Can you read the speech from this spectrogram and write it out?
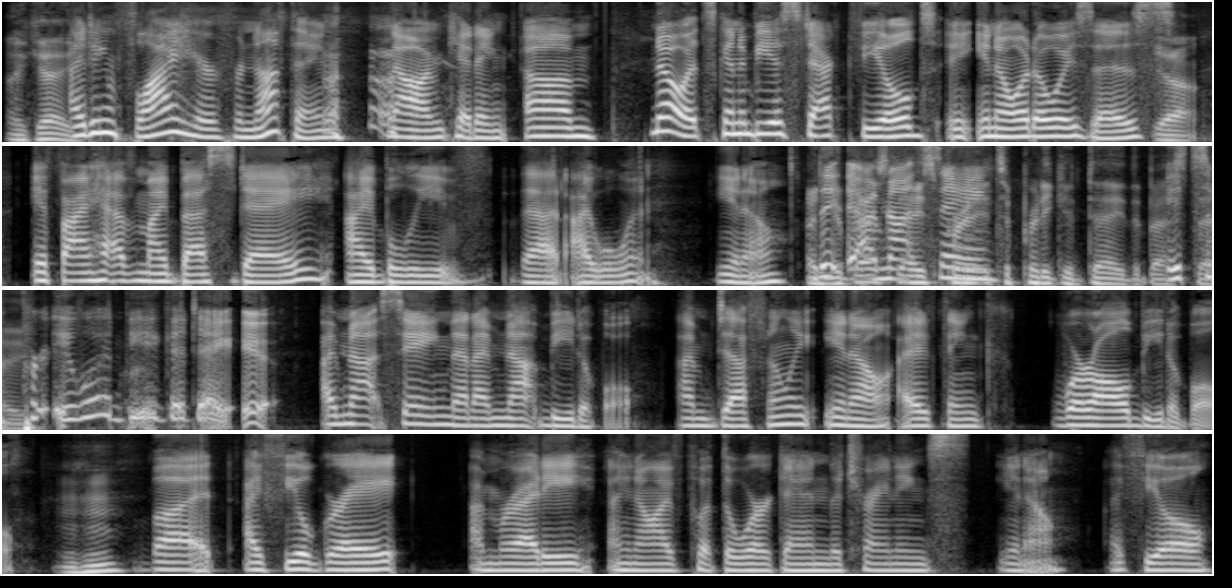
that- okay. I didn't fly here for nothing. no, I'm kidding. Um, no, it's going to be a stacked field. It- you know, it always is. Yeah. If I have my best day, I believe that I will win. You know, And The- your best I'm not day's pretty, saying it's a pretty good day. The best it's day. a. Pr- it would be a good day. It- I'm not saying that I'm not beatable. I'm definitely. You know, I think we're all beatable. mm-hmm. But I feel great. I'm ready. I know I've put the work in. The trainings. You know, I feel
